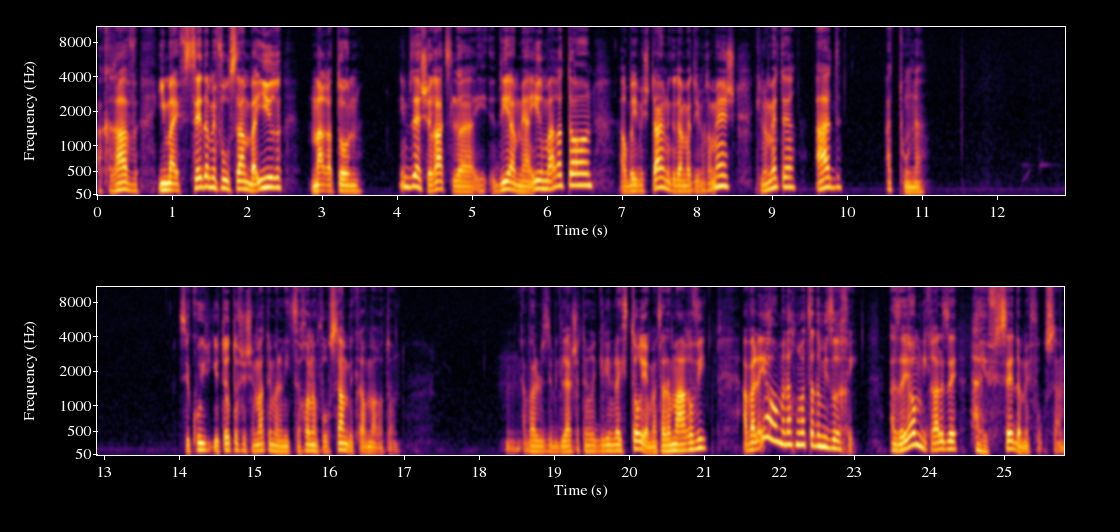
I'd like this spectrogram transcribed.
הקרב עם ההפסד המפורסם בעיר מרתון. עם זה שרץ להודיע מהעיר מרתון 42.195 קילומטר עד אתונה. סיכוי יותר טוב ששמעתם על הניצחון המפורסם בקרב מרתון. אבל זה בגלל שאתם רגילים להיסטוריה מהצד המערבי. אבל היום אנחנו מהצד המזרחי. אז היום נקרא לזה ההפסד המפורסם.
